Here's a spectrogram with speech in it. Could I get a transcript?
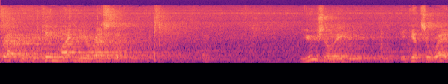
threat that the king might be arrested? Usually, he gets away.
